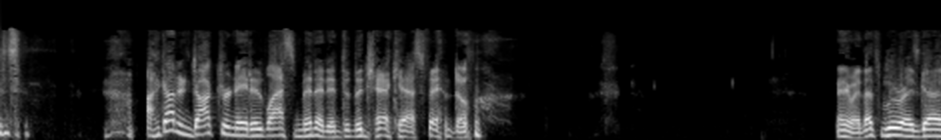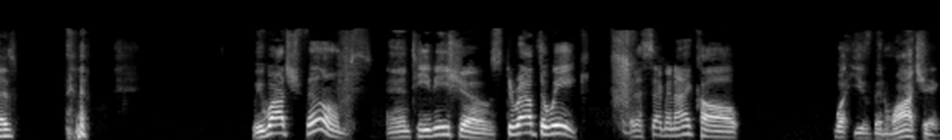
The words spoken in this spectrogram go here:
I got indoctrinated last minute into the Jackass fandom. anyway, that's Blu-rays, guys. We watch films and TV shows throughout the week in a segment I call "What You've Been Watching."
